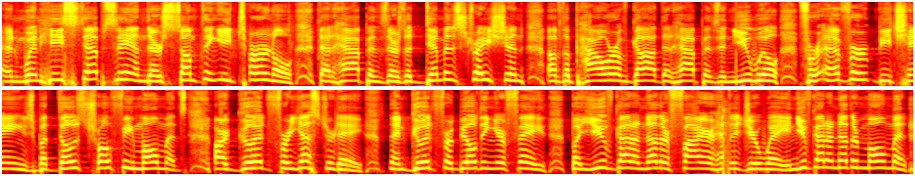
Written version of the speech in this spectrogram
And when he steps in, there's something eternal that happens. There's a demonstration of the power of God that happens, and you will forever be changed. But those trophy moments are good for yesterday and good for building your faith. But you've got another fire headed your way, and you've got another moment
